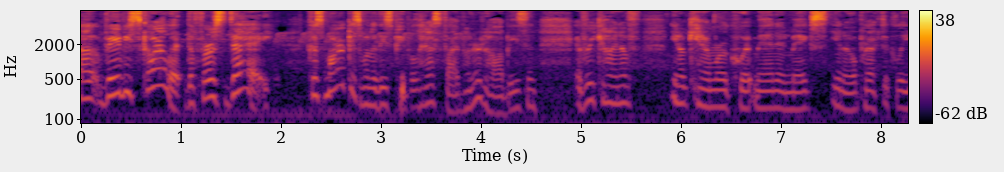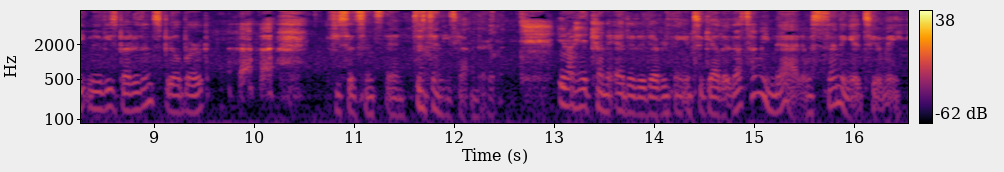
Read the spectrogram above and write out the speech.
uh, baby Scarlet, the first day. Because Mark is one of these people that has 500 hobbies and every kind of, you know, camera equipment and makes, you know, practically movies better than Spielberg. if you said since then, since then he's gotten better. You know, he had kind of edited everything together. That's how we met and was sending it to me.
